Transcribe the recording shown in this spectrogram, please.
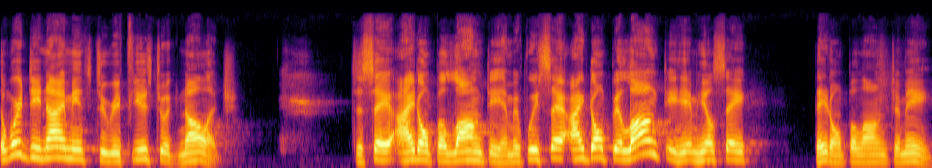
The word deny means to refuse to acknowledge, to say, I don't belong to him. If we say, I don't belong to him, he'll say, they don't belong to me.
